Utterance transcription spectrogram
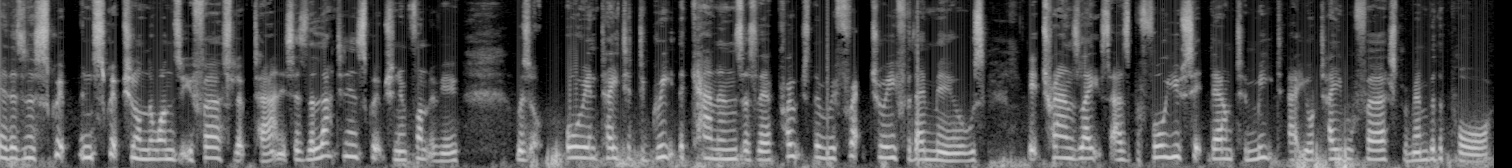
Yeah, there's an inscrip- inscription on the ones that you first looked at, and it says the Latin inscription in front of you was orientated to greet the canons as they approached the refectory for their meals. It translates as Before you sit down to meat at your table first, remember the poor.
